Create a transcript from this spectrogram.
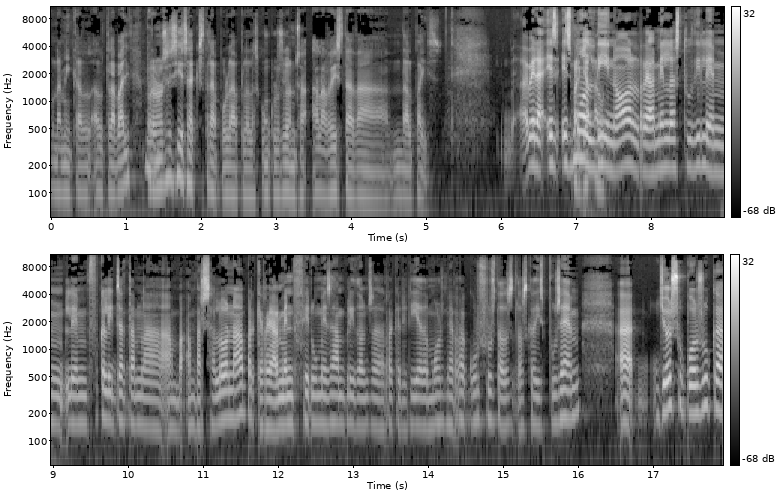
una mica el, el treball, però mm. no sé si és extrapolable les conclusions a la resta de, del país a veure, és, és perquè molt el... dir, no? Realment l'estudi l'hem focalitzat amb, la, amb, amb Barcelona, perquè realment fer-ho més ampli doncs, requeriria de molts més recursos dels, dels que disposem. Uh, jo suposo que,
